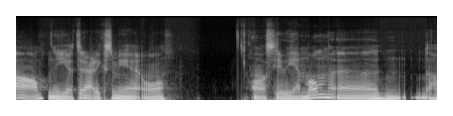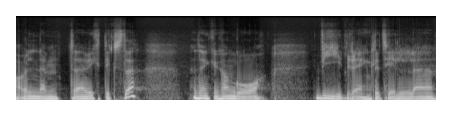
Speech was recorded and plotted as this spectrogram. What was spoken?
Annet nyheter er det ikke så mye å, å skrive hjem om. Eh, Det har vel nevnt det viktigste. Jeg tenker vi kan gå videre egentlig til eh,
